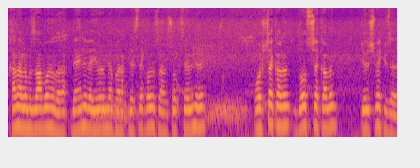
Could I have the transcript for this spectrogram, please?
Kanalımıza abone olarak, beğeni ve yorum yaparak destek olursanız çok sevinirim. Hoşça kalın, dostça kalın. Görüşmek üzere.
